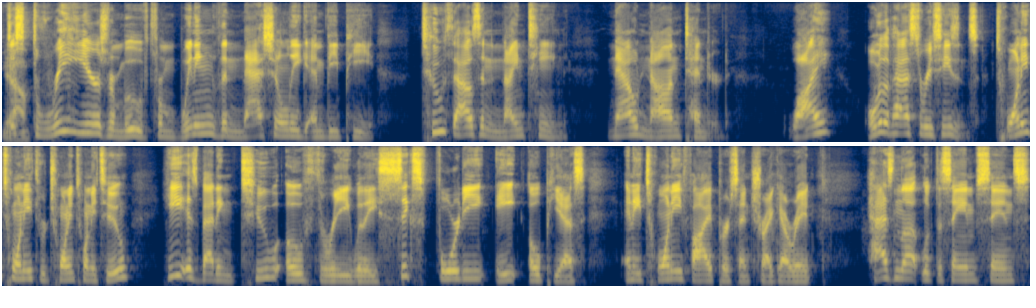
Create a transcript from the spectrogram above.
just three years removed from winning the National League MVP, 2019, now non tendered. Why? Over the past three seasons, 2020 through 2022, he is batting 203 with a 648 OPS and a 25% strikeout rate. Has not looked the same since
